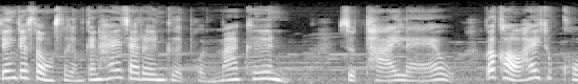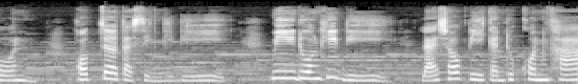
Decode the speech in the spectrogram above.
จึงจะส่งเสริมกันให้เจริญเกิดผลมากขึ้น สุดท้ายแล้วก็ขอให้ทุกคนพบเจอแต่สิ่งดีๆ มีดวงที่ดีและโชคดีกันทุกคนค่ะ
